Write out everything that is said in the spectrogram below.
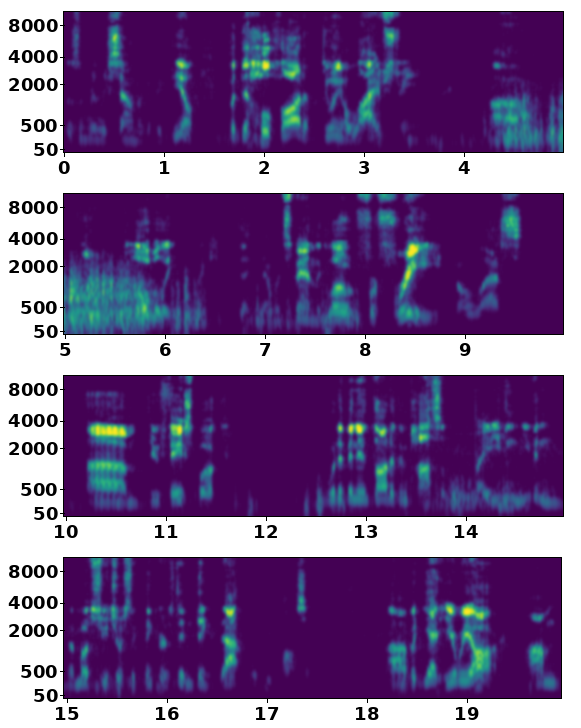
doesn't really sound like a big deal. But the whole thought of doing a live stream um, globally, like that, that, would span the globe for free, no less, um, through Facebook, would have been thought of impossible, right? Even even the most futuristic thinkers didn't think that would be possible. Uh, but yet here we are. I'm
